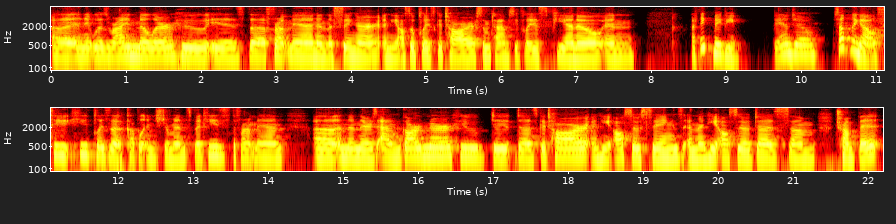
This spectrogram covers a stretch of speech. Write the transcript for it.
Uh, and it was Ryan Miller, who is the front man and the singer, and he also plays guitar. Sometimes he plays piano and I think maybe banjo, something else. He he plays a couple instruments, but he's the front man. Uh, and then there's Adam Gardner who do, does guitar and he also sings, and then he also does some trumpet.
